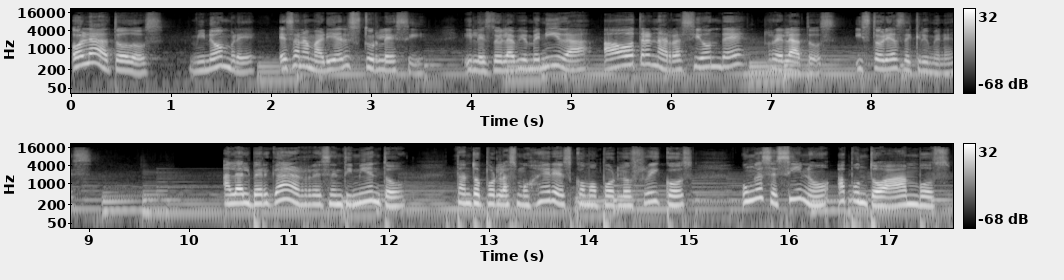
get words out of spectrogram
Hola a todos, mi nombre es Ana Mariel Sturlesi y les doy la bienvenida a otra narración de Relatos, Historias de Crímenes. Al albergar resentimiento, tanto por las mujeres como por los ricos, un asesino apuntó a ambos.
